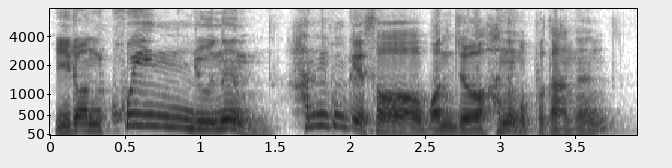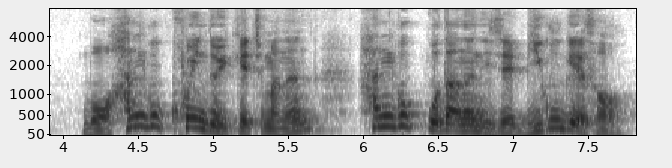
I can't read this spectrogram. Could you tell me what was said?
이런 코인류는 한국에서 먼저 하는 것보다는 뭐 한국 코인도 있겠지만은 한국보다는 이제 미국에서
